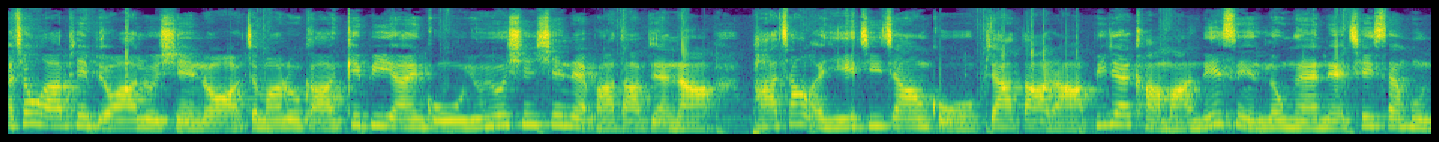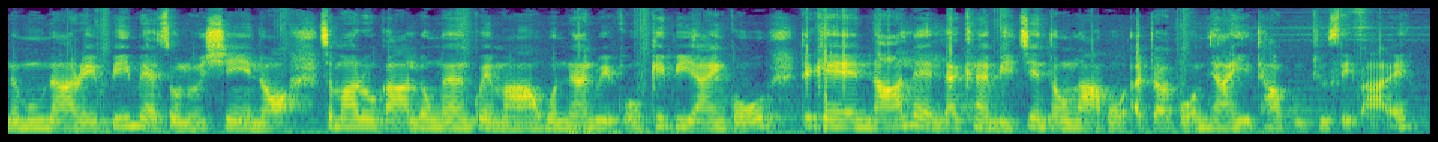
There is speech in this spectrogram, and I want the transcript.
အချုံအားဖြင့်ပြောရလို့ရှိရင်တော့ကျမတို့က KPI ကိုရိုးရိုးရှင်းရှင်းနဲ့ဘာသာပြန်တာဘာကြောင့်အရေးကြီးကြောင်းကိုပြသတာပြီးတဲ့အခါမှာနေ့စဉ်လုပ်ငန်းနဲ့ချိတ်ဆက်မှုနမူနာတွေပေးမယ်ဆိုလို့ရှိရင်တော့ကျမတို့ကလုပ်ငန်းခွင်မှာဝန်ထမ်းတွေကို KPI ကိုတကယ်နားလည်လက်ခံပြီးကျင့်သုံးလာဖို့အတွက်ကိုအများကြီးအထောက်အကူပြုစေပါတယ်။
